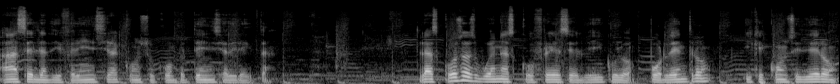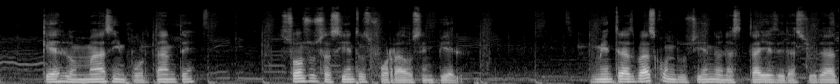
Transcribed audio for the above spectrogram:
hacen la diferencia con su competencia directa. Las cosas buenas que ofrece el vehículo por dentro y que considero que es lo más importante son sus asientos forrados en piel. Mientras vas conduciendo en las calles de la ciudad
